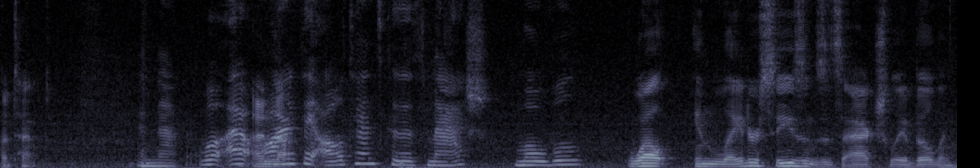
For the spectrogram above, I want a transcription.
a tent. And not well. I, And aren't not- they all tents? Because it's Mash mobile. Well, in later seasons, it's actually a building.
